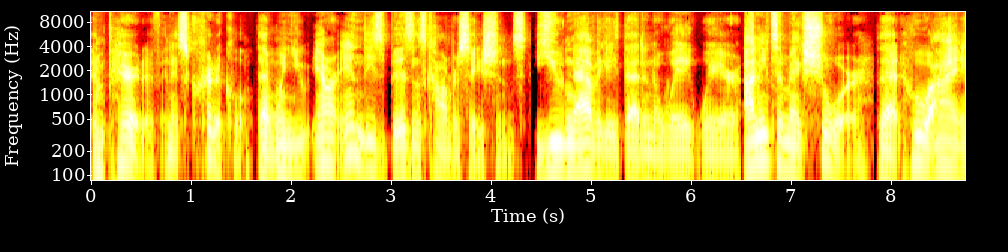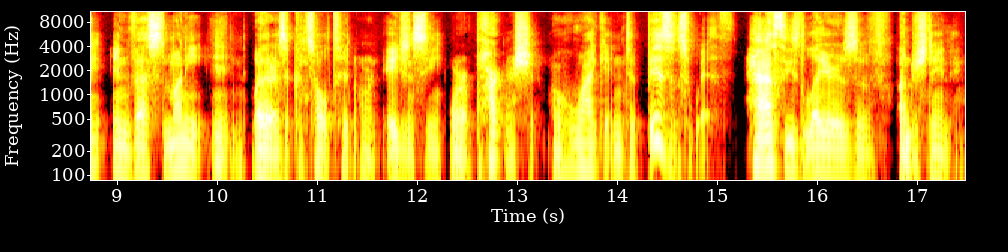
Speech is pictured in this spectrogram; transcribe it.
imperative and it's critical that when you are in these business conversations, you navigate that in a way where I need to make sure that who I invest money in, whether as a consultant or an agency or a partnership or who I get into business with, has these layers of understanding.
